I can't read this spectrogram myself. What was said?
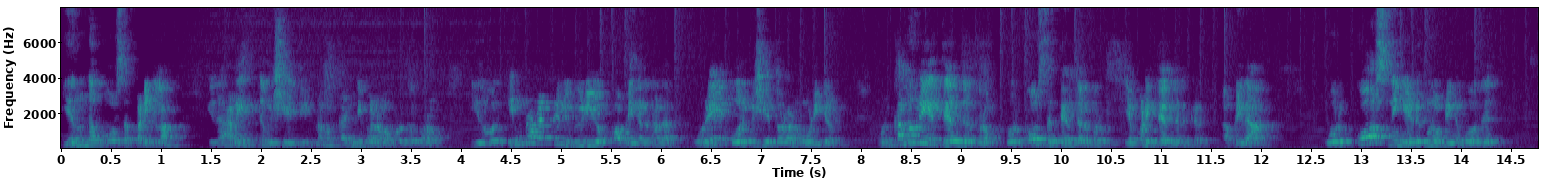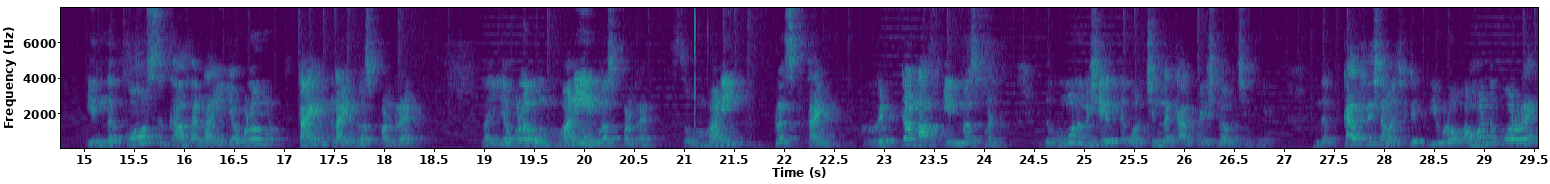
எந்த கோர்ஸை படிக்கலாம் இது அனைத்து விஷயத்தையும் நம்ம கண்டிப்பா நம்ம கொடுக்க போறோம். இது ஒரு இன்ட்ரோடக்டரி வீடியோ அப்படிங்கிறதுனால ஒரே ஒரு விஷயத்தோட நம்ம முடிக்கிறோம். ஒரு கல்லூரியை தேர்ந்தெடுக்கிறோம் ஒரு கோர்ஸை தேர்ந்தெடுக்கிறோம். எப்படி தேர்ந்தெடுக்கிறது? அப்படின்னா ஒரு கோர்ஸ் நீங்க எடுக்கணும் அப்படின்னும் போது இந்த கோர்ஸுக்காக நான் எவ்வளவு டைம் நான் இன்வெஸ்ட் பண்றேன்? நான் எவ்வளவு மணி இன்வெஸ்ட் பண்றேன்? So money plus time return of investment இந்த மூணு விஷயத்தை ஒரு சின்ன கால்குலேஷனாக வச்சுக்கோங்க. இந்த கால்குலேஷனை வச்சுட்டு இவ்வளோ அமௌண்ட் போடுறேன்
